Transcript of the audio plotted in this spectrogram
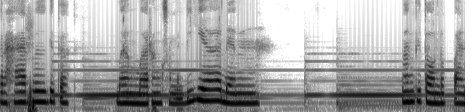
terharu gitu. Bareng-bareng sama dia dan nanti tahun depan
